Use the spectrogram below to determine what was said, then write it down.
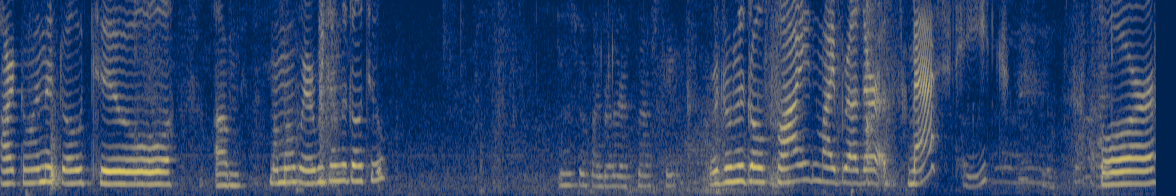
are going to go to um Mama, where are we going to go to? You want to find brother a smash cake? We're gonna go find my brother a smash cake for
